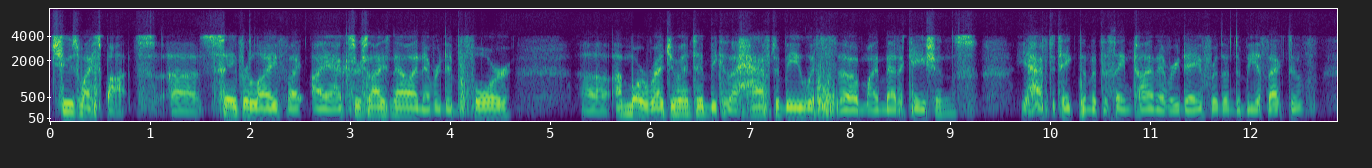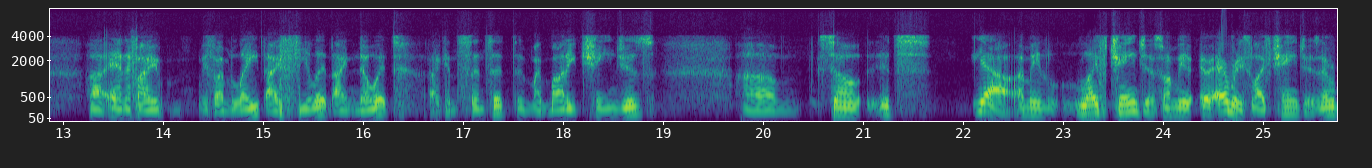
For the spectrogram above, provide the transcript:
choose my spots, uh, savor life. I, I exercise now. I never did before. Uh, I'm more regimented because I have to be with uh, my medications. You have to take them at the same time every day for them to be effective. Uh, and if I if I'm late, I feel it. I know it. I can sense it. My body changes. Um, so it's yeah. I mean, life changes. I mean, everybody's life changes. Every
